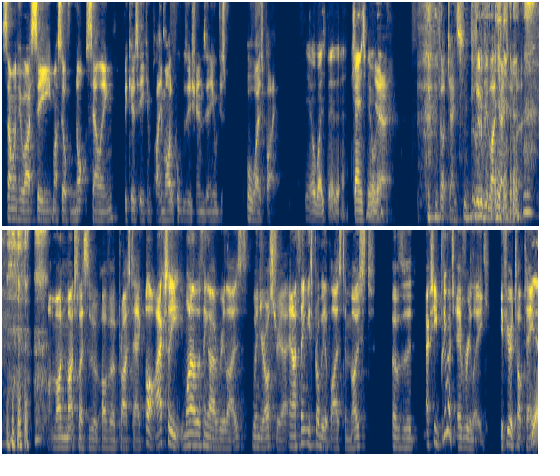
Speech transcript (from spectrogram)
someone who I see myself not selling because he can play multiple positions and he'll just always play. Yeah, always be there. James Milner. Yeah. Not James, a little bit like James Milner. I'm on much less of a, of a price tag. Oh, actually, one other thing I realized when you're Austria, and I think this probably applies to most of the, actually, pretty much every league. If you're a top team, Yeah.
